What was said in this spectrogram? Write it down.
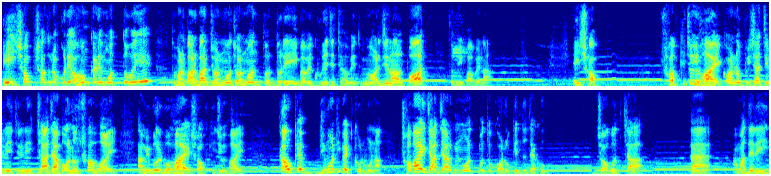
এই সব সাধনা করে অহংকারে মত্ত হয়ে তোমার বারবার জন্ম, জন্মান্তর ধরে এইভাবে ঘুরে যেতে হবে। তুমি অরিজিনাল পথ তুমি পাবে না। এই সব সব কিছুই হয়। কর্ণ পিসাচিনি চিনি যা যা বলো সব হয়। আমি বলব হয়, সব কিছুই হয়। কাউকে ডিমোটিভেট করব না। সবাই যার যার মত মতো করো কিন্তু দেখো, জগৎটা হ্যাঁ আমাদের এই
